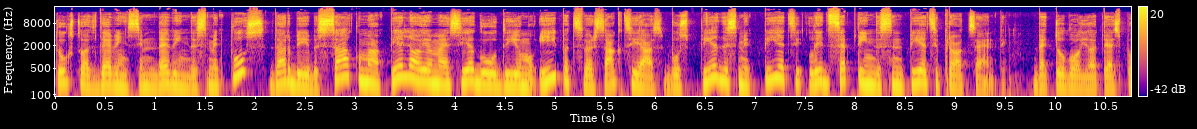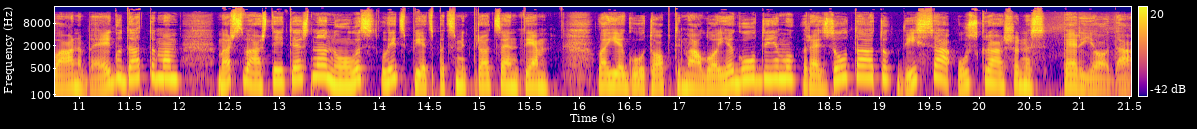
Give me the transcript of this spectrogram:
1990 plus darbības sākumā pieļaujamais ieguldījumu īpatsvars akcijās būs 55 līdz 75 procenti, bet tuvojoties plāna beigu datumam, var svārstīties no 0 līdz 15 procentiem, lai iegūtu optimālo ieguldījumu rezultātu visā uzkrāšanas periodā.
